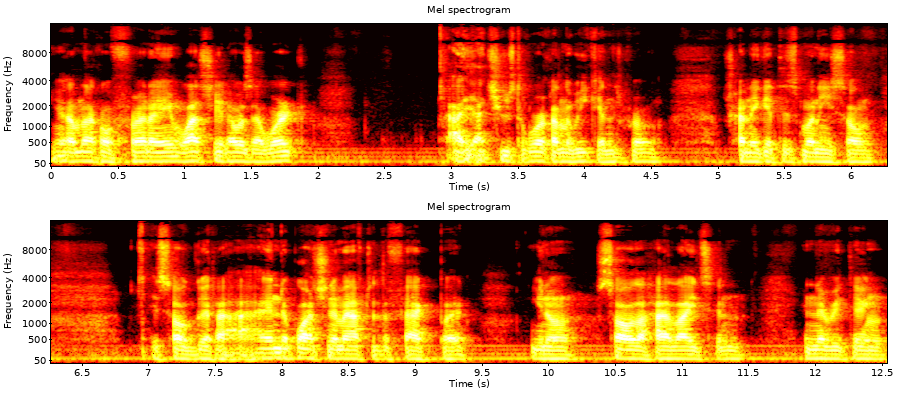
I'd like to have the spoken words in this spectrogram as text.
You know, I'm not gonna front. I ain't watch it. I was at work. I, I choose to work on the weekends, bro. I'm trying to get this money, so it's all good. I, I end up watching them after the fact, but you know, saw the highlights and and everything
